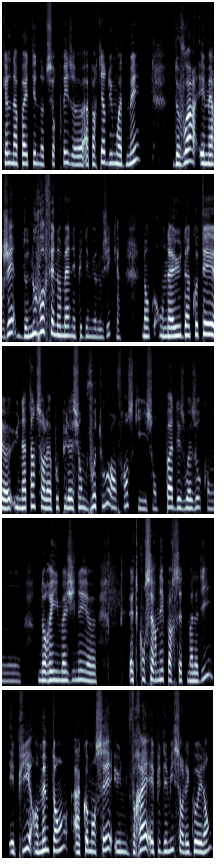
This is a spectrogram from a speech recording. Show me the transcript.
Quelle n'a pas été notre surprise euh, à partir du mois de mai de voir émerger de nouveaux phénomènes épidémiologiques. Donc, on a eu d'un côté euh, une atteinte sur la population de vautours en France, qui sont pas des oiseaux qu'on aurait imaginé euh, être concernés par cette maladie. Et puis, en même temps, a commencé une vraie épidémie sur les goélands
